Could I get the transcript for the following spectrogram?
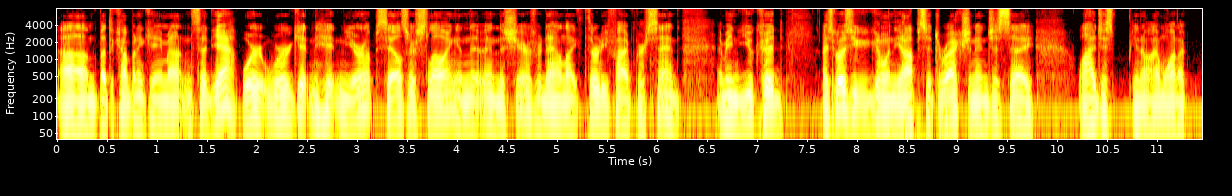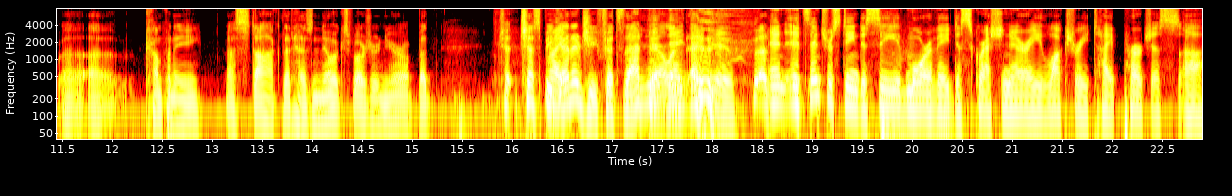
um, but the company came out and said, "Yeah, we're we're getting hit in Europe. Sales are slowing, and the, and the shares were down like 35 percent." I mean, you could I suppose you could go in the opposite direction and just say, well, I just you know I want a, a, a company a stock that has no exposure in Europe, but Ch- Chesapeake Right. Energy fits that bill. They, and- they do. and it's interesting to see more of a discretionary luxury type purchase uh,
